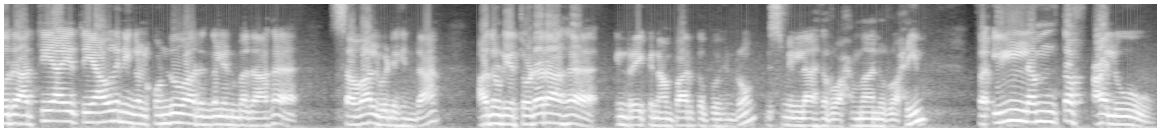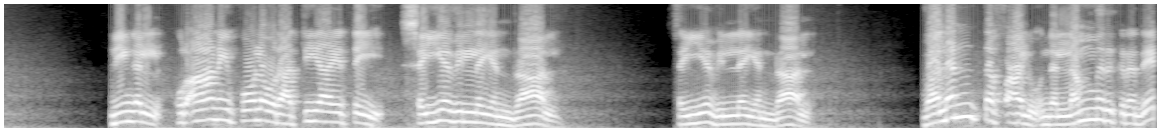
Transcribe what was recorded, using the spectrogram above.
ஒரு அத்தியாயத்தையாவது நீங்கள் கொண்டு வாருங்கள் என்பதாக சவால் விடுகின்றான். அதனுடைய தொடராக இன்றைக்கு நாம் பார்க்க போகின்றோம். பிஸ்மில்லாஹி ரஹ்மான் ரஹீம். இல்லம் தஃப் அலூ நீங்கள் குரானை போல ஒரு அத்தியாயத்தை செய்யவில்லை என்றால் செய்யவில்லை என்றால் வலன் தஃபாலு இந்த லம் இருக்கிறதே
